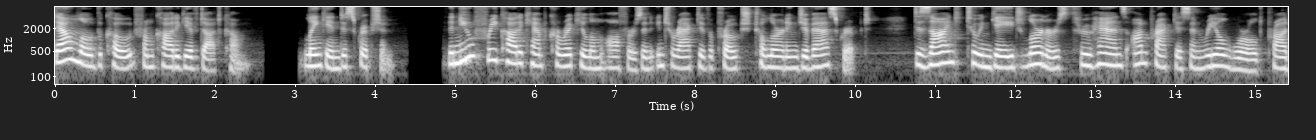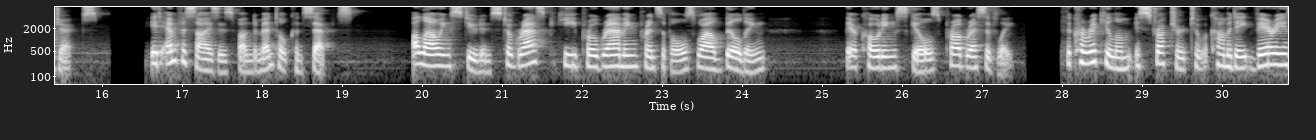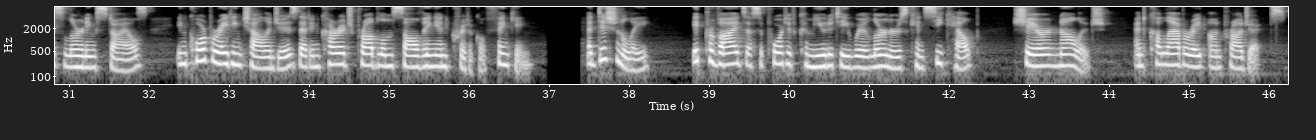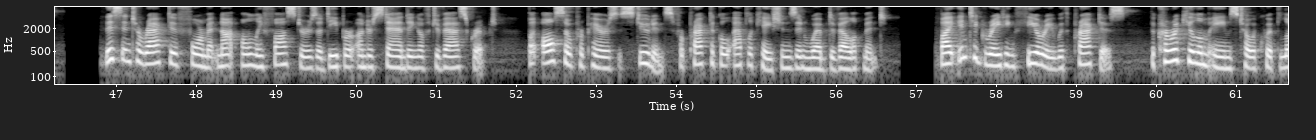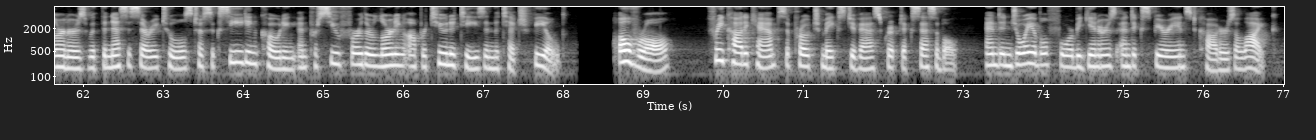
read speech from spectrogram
Download the code from codegive.com. Link in description. The new freeCodeCamp curriculum offers an interactive approach to learning JavaScript, designed to engage learners through hands-on practice and real-world projects. It emphasizes fundamental concepts, allowing students to grasp key programming principles while building their coding skills progressively. The curriculum is structured to accommodate various learning styles, incorporating challenges that encourage problem solving and critical thinking. Additionally, it provides a supportive community where learners can seek help, share knowledge, and collaborate on projects. This interactive format not only fosters a deeper understanding of JavaScript, but also prepares students for practical applications in web development. By integrating theory with practice, the curriculum aims to equip learners with the necessary tools to succeed in coding and pursue further learning opportunities in the tech field. Overall, freeCodeCamp's approach makes JavaScript accessible and enjoyable for beginners and experienced coders alike.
